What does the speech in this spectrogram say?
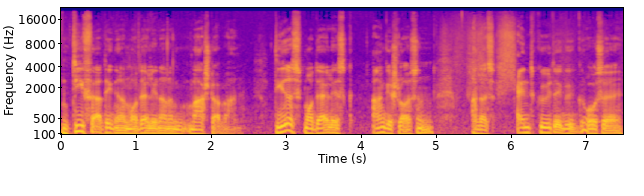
und die fertigen ein Modell in einem Maßstab an. Dieses Modell ist angeschlossen an das endgültige große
